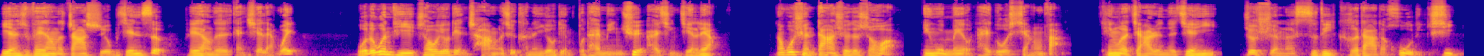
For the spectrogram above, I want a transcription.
依然是非常的扎实又不艰涩，非常的感谢两位。我的问题稍微有点长，而且可能有点不太明确，还请见谅。那我选大学的时候啊，因为没有太多想法，听了家人的建议，就选了私立科大的护理系。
